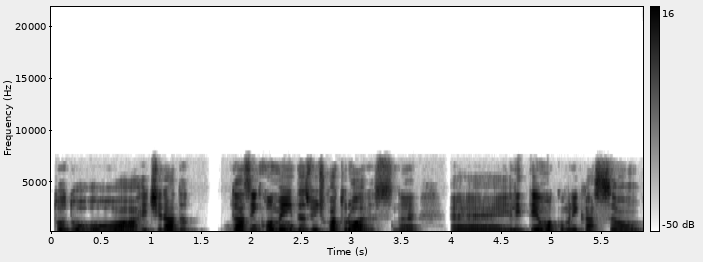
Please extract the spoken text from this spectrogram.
todo a retirada das encomendas 24 horas, né? É, ele tem uma comunicação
